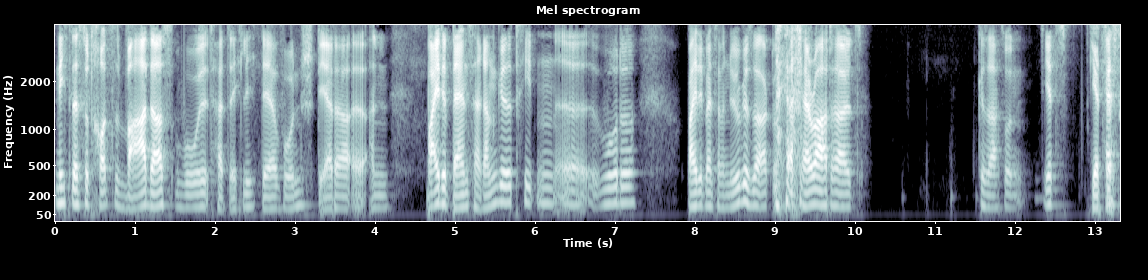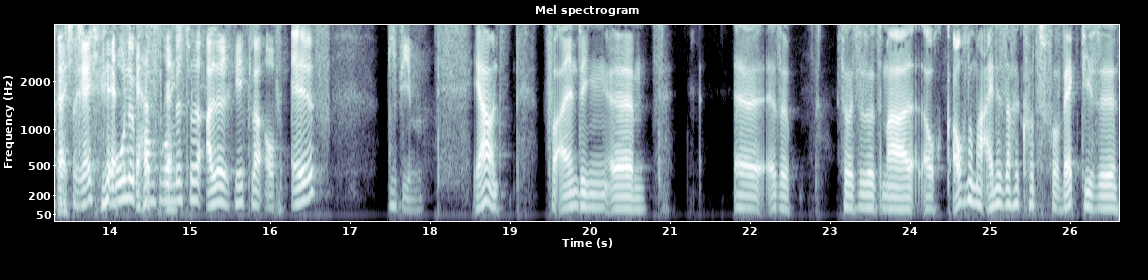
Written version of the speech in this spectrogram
Nichtsdestotrotz war das wohl tatsächlich der Wunsch, der da äh, an beide Bands herangetreten äh, wurde. Beide Bands haben Nö gesagt und Farah hatte halt gesagt, so jetzt Jetzt erst erst recht, recht Jetzt ohne Kompromisse, alle Regler auf 11, gib ihm. Ja, und vor allen Dingen, ähm, äh, also so, so jetzt mal auch auch noch mal eine Sache kurz vorweg. Diese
